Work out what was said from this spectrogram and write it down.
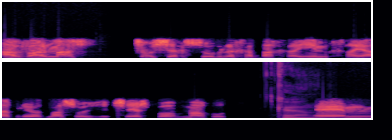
אבל משהו שחשוב לך בחיים חייב להיות משהו שיש בו מהות. כן. אמ,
